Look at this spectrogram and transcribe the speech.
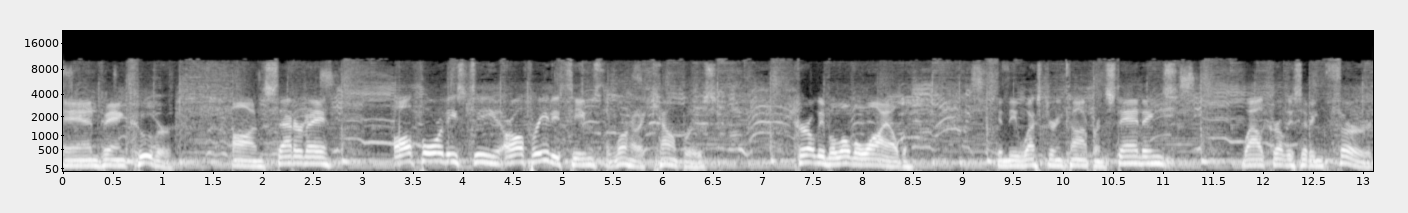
and Vancouver on Saturday. All four of these teams, or all three of these teams, learn how to count, Bruce. Currently below the Wild in the Western Conference standings. Wild currently sitting third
